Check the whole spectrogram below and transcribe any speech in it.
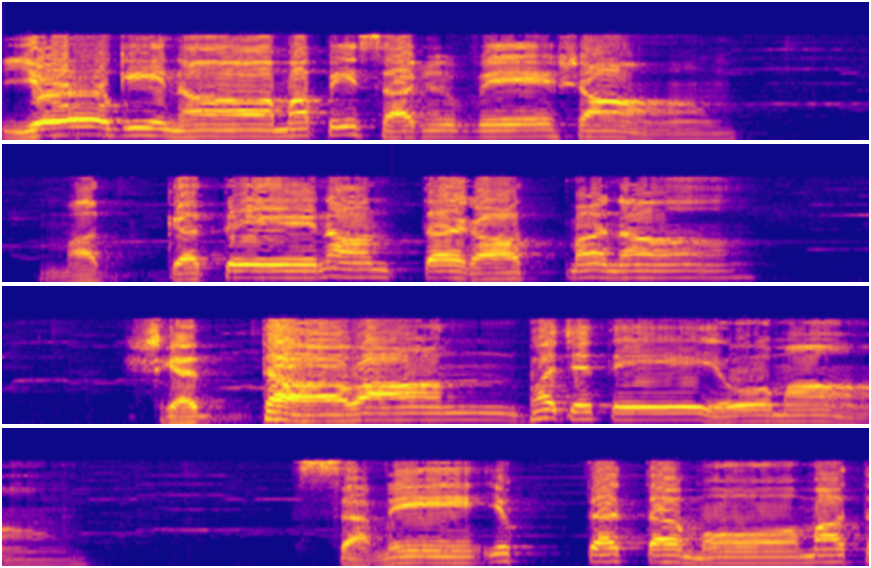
యోగినామపి సర్వేషాం మద్గతేనాంతరాత్మనా శ్రద్ధావాన్ భజతే యో మాం సమే యుక్తతమో మత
